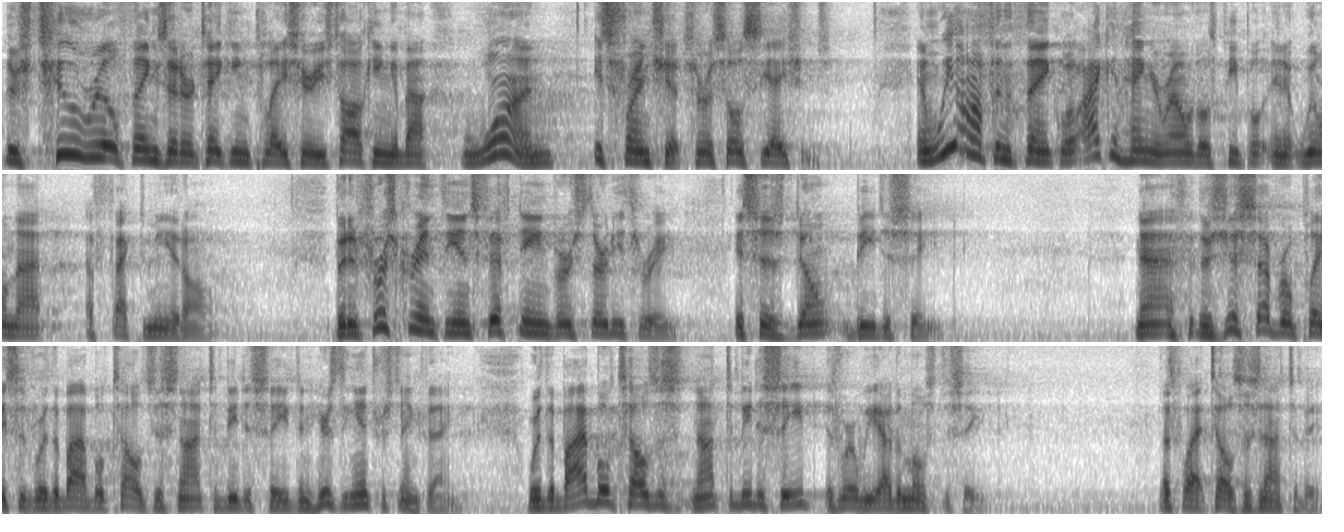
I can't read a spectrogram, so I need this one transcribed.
there's two real things that are taking place here. He's talking about one is friendships or associations. And we often think, well, I can hang around with those people and it will not affect me at all. But in 1 Corinthians 15, verse 33, it says, Don't be deceived. Now, there's just several places where the Bible tells us not to be deceived. And here's the interesting thing where the Bible tells us not to be deceived is where we are the most deceived. That's why it tells us not to be.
